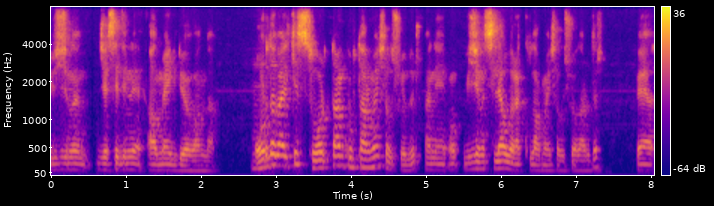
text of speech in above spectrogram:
Vision'ın cesedini almaya gidiyor Wanda. Hı. Orada belki Sword'dan kurtarmaya çalışıyordur. Hani o Vision'ı silah olarak kullanmaya çalışıyorlardır. Veya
